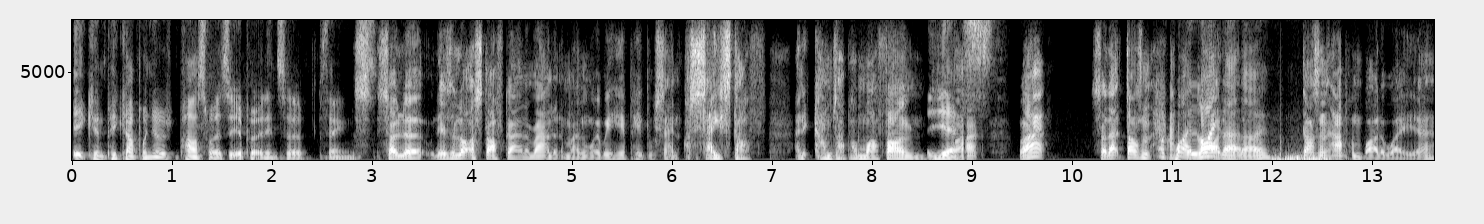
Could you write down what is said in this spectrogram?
it can pick up on your passwords that you're putting into things. so look there's a lot of stuff going around at the moment where we hear people saying i say stuff and it comes up on my phone Yes. right so that doesn't I quite like that though. doesn't happen by the way yeah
